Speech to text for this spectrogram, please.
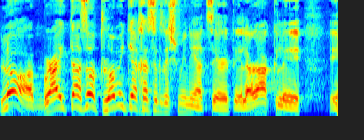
לא, הברייתא הזאת לא מתייחסת לשמיני עצרת, אלא רק, ל, אה,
